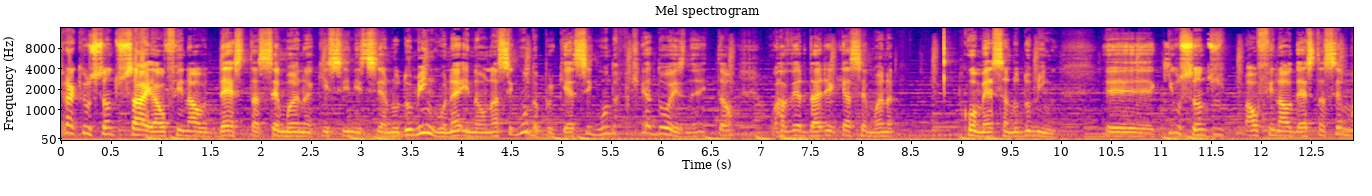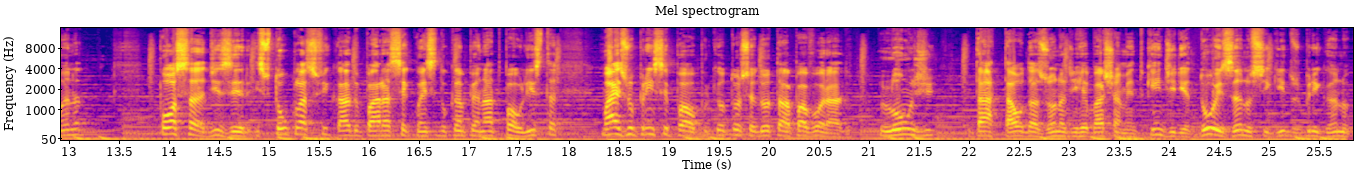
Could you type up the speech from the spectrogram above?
para que o Santos saia ao final desta semana que se inicia no domingo, né? E não na segunda, porque é segunda, porque é dois, né? Então a verdade é que a semana começa no domingo. É, que o Santos, ao final desta semana, possa dizer: estou classificado para a sequência do Campeonato Paulista, mas o principal, porque o torcedor está apavorado, longe da tal da zona de rebaixamento. Quem diria, dois anos seguidos brigando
